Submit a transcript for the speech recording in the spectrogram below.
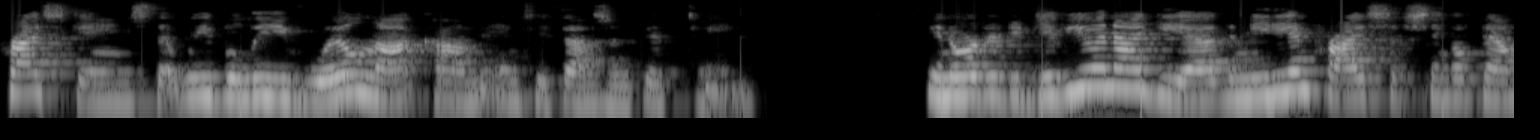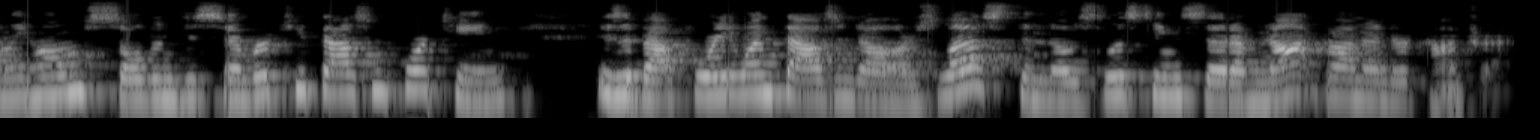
price gains that we believe will not come in 2015. In order to give you an idea, the median price of single-family homes sold in December 2014 is about $41,000 less than those listings that have not gone under contract.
